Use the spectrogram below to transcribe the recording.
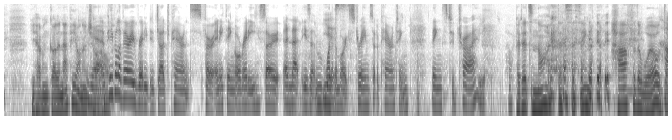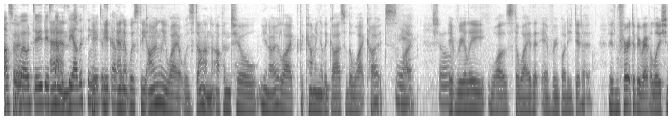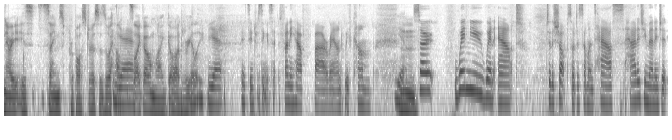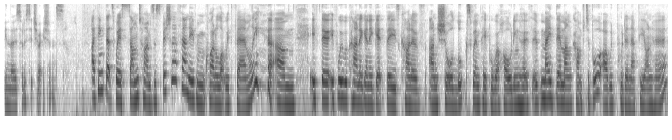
you haven't got a nappy on a child. Yeah, and people are very ready to judge parents for anything already. So, and that is a, one of the more extreme sort of parenting things to try. Yeah. Oh. But it's not. That's the thing. Half of the world does. it. Half the world do this. That was the other thing we it- it- discovered. and it was the only way it was done up until, you know, like the coming of the guys with the white coats. Yeah. Like, Sure. it really was the way that everybody did it. It. For it to be revolutionary is seems preposterous as well. Yeah. It's like, oh my God, really? yeah, it's interesting. It's funny how far around we've come. yeah. Mm. So, when you went out to the shops or to someone's house, how did you manage it in those sort of situations? I think that's where sometimes, especially I found even quite a lot with family, um, if they if we were kind of going to get these kind of unsure looks when people were holding her, if it made them uncomfortable, I would put a nappy on her,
